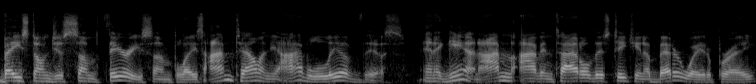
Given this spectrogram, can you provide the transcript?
based on just some theory someplace. I'm telling you, I've lived this. And again, I'm, I've entitled this teaching A Better Way to Pray.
